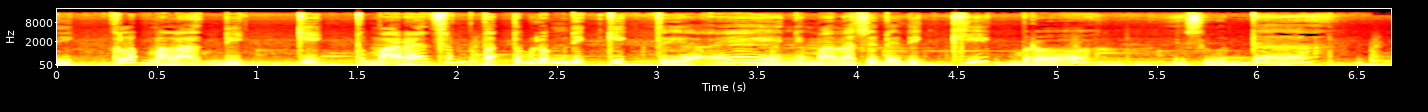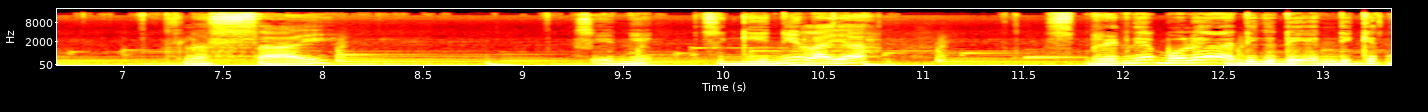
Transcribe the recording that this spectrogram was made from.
Di klub malah di kick kemarin sempat tuh belum di kick tuh ya. Eh ini malah sudah di kick bro. Ya sudah selesai. Sini segini lah ya. Sprintnya boleh lah digedein dikit.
